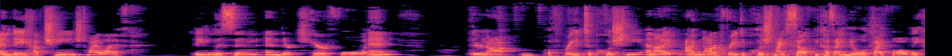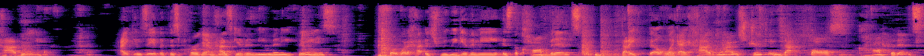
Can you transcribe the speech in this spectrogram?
And they have changed my life. They listen and they're careful and they're not afraid to push me. And I, I'm not afraid to push myself because I know if I fall, they have me. I can say that this program has given me many things, but what it's really given me is the confidence that I felt like I had when I was drinking. That false confidence.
